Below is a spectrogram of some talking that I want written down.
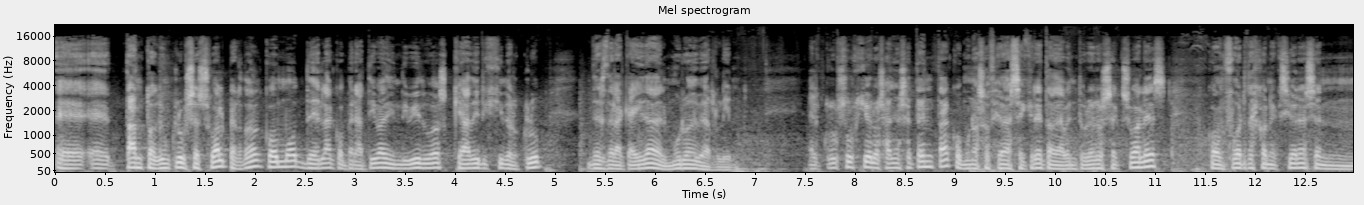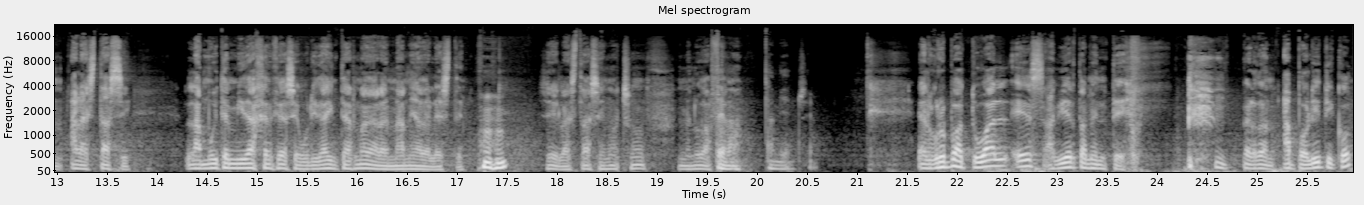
eh, tanto de un club sexual, perdón, como de la cooperativa de individuos que ha dirigido el club desde la caída del muro de Berlín. El club surgió en los años 70 como una sociedad secreta de aventureros sexuales con fuertes conexiones en, a la Stasi, la muy temida agencia de seguridad interna de Alemania del Este. Sí, la Stasi, macho, menuda fama. también, sí. El grupo actual es abiertamente perdón, apolítico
